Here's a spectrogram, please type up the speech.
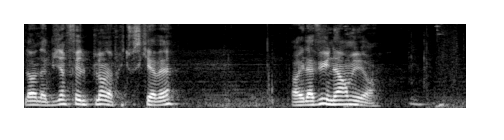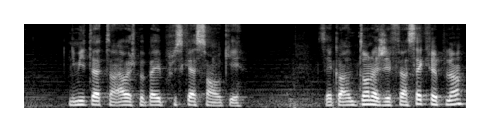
Là, on a bien fait le plein, on a pris tout ce qu'il y avait. Alors, il a vu une armure. Limite atteint. Ah ouais, je peux pas aller plus qu'à 100, ok. C'est qu'en même temps, là, j'ai fait un sacré plein.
